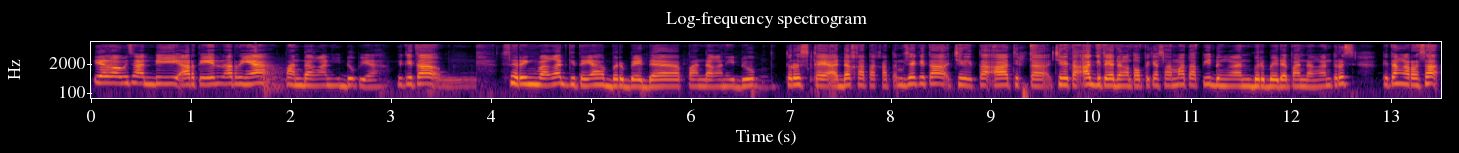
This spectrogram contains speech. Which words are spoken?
ya kalau misalnya diartiin artinya pandangan hidup ya. Kita sering banget gitu ya berbeda pandangan hidup. Terus kayak ada kata-kata misalnya kita cerita A cerita cerita A gitu ya dengan topik yang sama tapi dengan berbeda pandangan terus kita ngerasa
